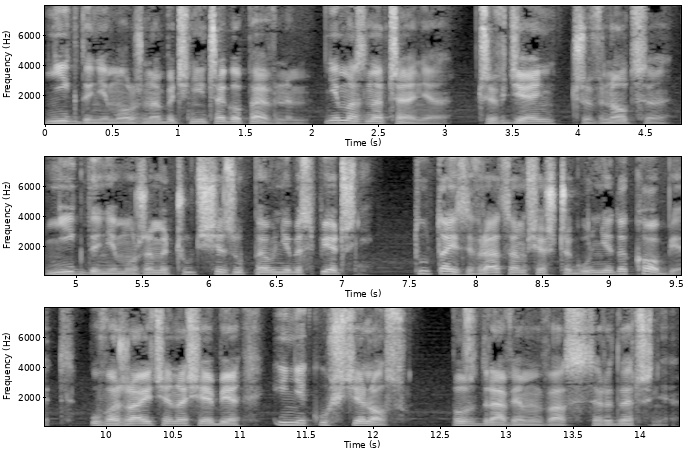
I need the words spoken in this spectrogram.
Nigdy nie można być niczego pewnym. Nie ma znaczenia, czy w dzień, czy w nocy. Nigdy nie możemy czuć się zupełnie bezpieczni. Tutaj zwracam się szczególnie do kobiet. Uważajcie na siebie i nie kuście losu. Pozdrawiam Was serdecznie.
